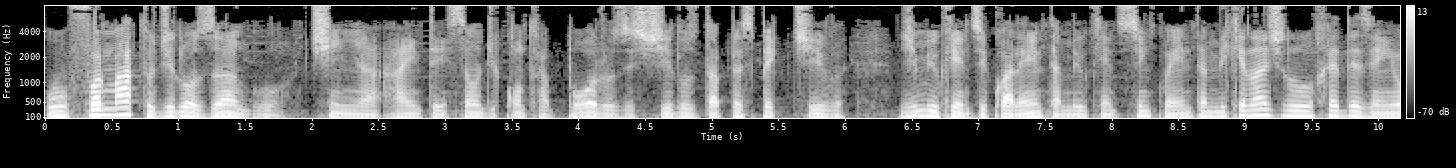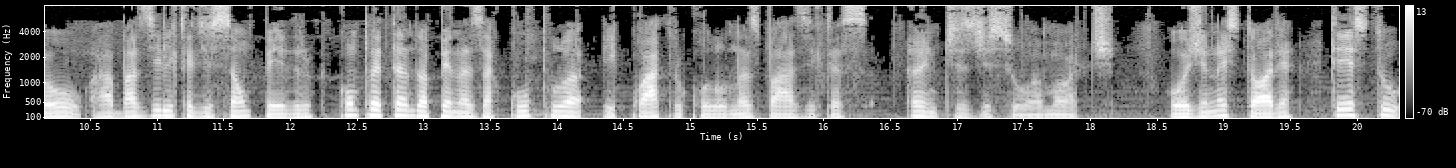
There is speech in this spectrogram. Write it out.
O formato de losango tinha a intenção de contrapor os estilos da perspectiva. De 1540 a 1550, Michelangelo redesenhou a Basílica de São Pedro, completando apenas a cúpula e quatro colunas básicas antes de sua morte. Hoje na história, texto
